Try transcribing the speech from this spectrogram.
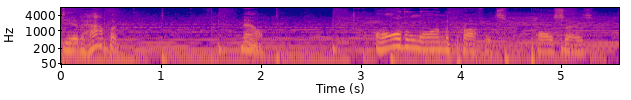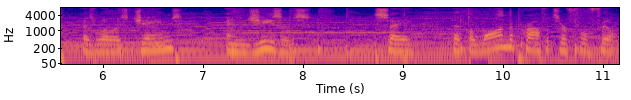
did happen. Now, all the law and the prophets, Paul says, as well as James and Jesus, say that the law and the prophets are fulfilled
